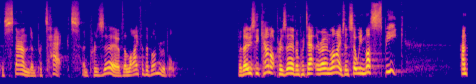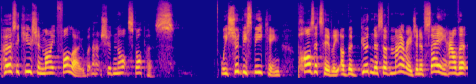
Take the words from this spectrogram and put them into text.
to stand and protect and preserve the life of the vulnerable. For those who cannot preserve and protect their own lives, and so we must speak. And persecution might follow, but that should not stop us. We should be speaking positively of the goodness of marriage and of saying how that,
